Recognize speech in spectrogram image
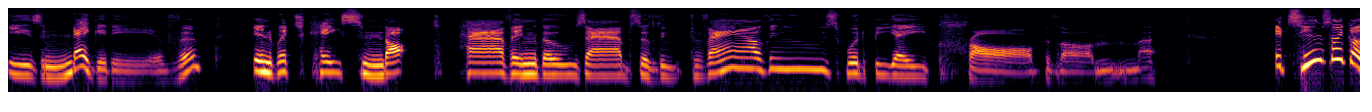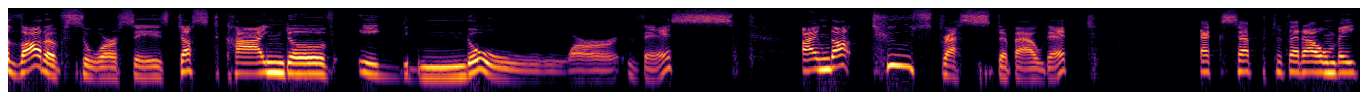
is negative, in which case not having those absolute values would be a problem. It seems like a lot of sources just kind of ignore this. I'm not too stressed about it, except that I'll make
